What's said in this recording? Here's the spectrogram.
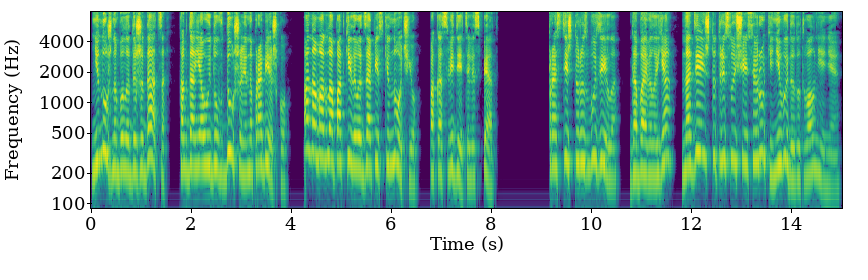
Не нужно было дожидаться, когда я уйду в душ или на пробежку. Она могла подкидывать записки ночью, пока свидетели спят. «Прости, что разбудила», добавила я, надеясь, что трясущиеся руки не выдадут волнения.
